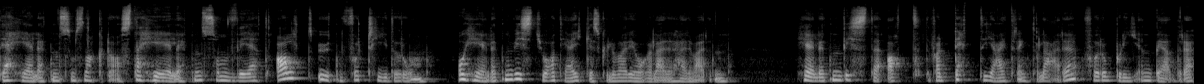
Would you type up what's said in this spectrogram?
det er helheten som snakker til oss. Det er helheten som vet alt utenfor tid og rom. Og helheten visste jo at jeg ikke skulle være yogalærer her i verden. Helheten visste at det var dette jeg trengte å lære for å bli en bedre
